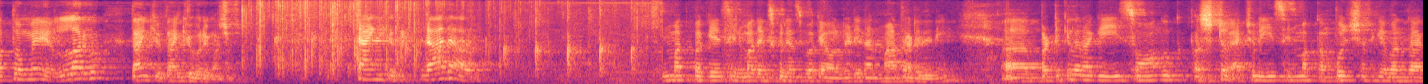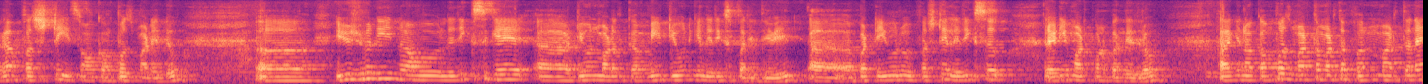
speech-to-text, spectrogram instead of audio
ಮತ್ತೊಮ್ಮೆ ಎಲ್ಲರಿಗೂ thank you thank you very much thank you Radha ಅವರು. ಸಿನಿಮಾದ ಬಗ್ಗೆ, ಸಿನಿಮಾದ ಎಕ್ಸ್ಪೀರಿಯನ್ಸ್ ಬಗ್ಗೆ ಆಲ್ರೆಡಿ ನಾನು ಮಾತಾಡಿದ್ದೀನಿ ಪರ್ಟಿಕ್ಯುಲರ್ ಆಗಿ ಈ ಸಾಂಗ್ ಫಸ್ಟ್ ಆ್ಯಕ್ಚುಲಿ ಈ ಸಿನಿಮಾ ಕಂಪೋಸಿಷನ್ಗೆ ಬಂದಾಗ ಫಸ್ಟ್ ಈ ಸಾಂಗ್ ಕಂಪೋಸ್ ಮಾಡಿದ್ದು. ಯೂಶ್ವಲಿ ನಾವು ಲಿರಿಕ್ಸ್ಗೆ ಟ್ಯೂನ್ ಮಾಡೋದು ಕಮ್ಮಿ ಟ್ಯೂನ್ಗೆ ಲಿರಿಕ್ಸ್ ಬರಿತೀವಿ. ಬಟ್ ಇವರು ಫಸ್ಟೇ ಲಿರಿಕ್ಸ್ ರೆಡಿ ಮಾಡ್ಕೊಂಡು ಬಂದಿದ್ರು. ಹಾಗೆ ನಾವು ಕಂಪೋಸ್ ಮಾಡ್ತಾ ಮಾಡ್ತಾ ಫನ್ ಮಾಡ್ತಾನೆ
